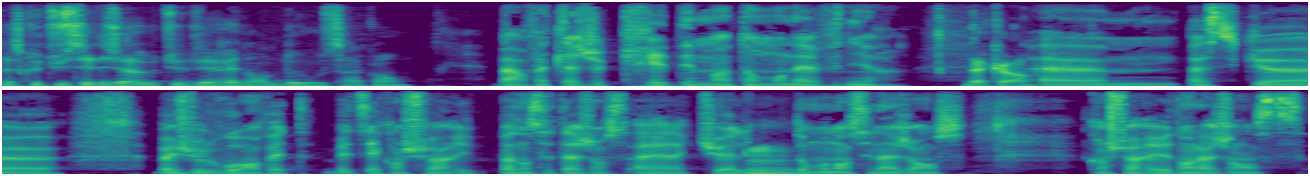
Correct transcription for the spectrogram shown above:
Est-ce que tu sais déjà où tu te verrais dans deux ou cinq ans? Bah en fait là, je crée dès maintenant mon avenir D'accord. euh, parce que bah, je le vois en fait. Bah, tu sais quand je suis arrivé, pas dans cette agence à l'actuelle, Mm. dans mon ancienne agence, quand je suis arrivé dans l'agence,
